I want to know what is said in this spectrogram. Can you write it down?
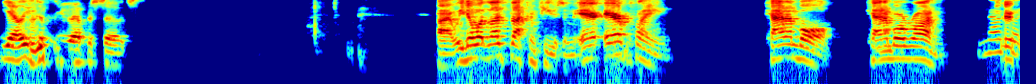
Yeah, at least a few episodes. All right. We know what? Let's not confuse them. Air, airplane, Cannonball, Cannonball Run, You're not, co-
